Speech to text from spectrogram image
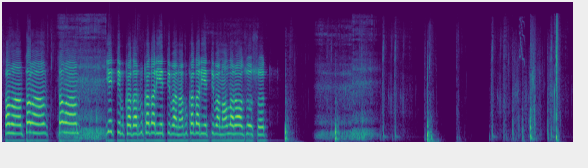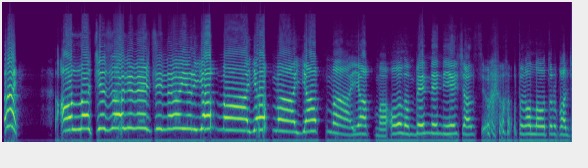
Tamam tamam tamam. Yetti bu kadar bu kadar yetti bana bu kadar yetti bana Allah razı olsun. Ay! Allah cezanı versin. Hayır yapma. Yapma. Yapma. Yapma. Oğlum bende niye şans yok? Vallahi oturup alacağım.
